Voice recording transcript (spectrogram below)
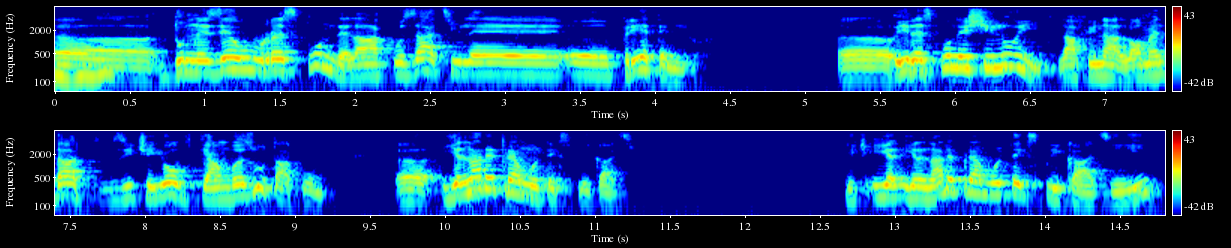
Uh-huh. Dumnezeu răspunde la acuzațiile uh, prietenilor. Uh, îi răspunde și lui la final. La un moment dat zice Iov, te-am văzut acum. Uh, el nu are prea multe explicații. Deci el, el nu are prea multe explicații,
